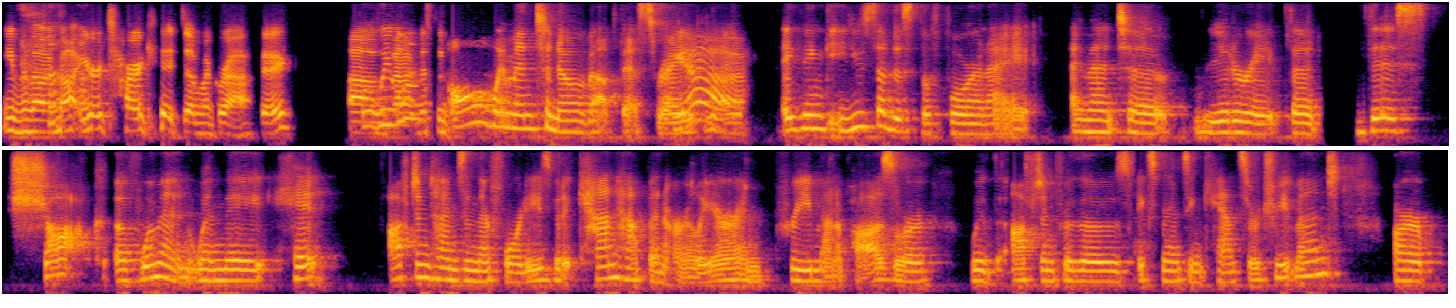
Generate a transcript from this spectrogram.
even though I'm not your target demographic. Um, well, we want all women to know about this, right? Yeah. I think you said this before, and I, I meant to reiterate that this shock of women when they hit oftentimes in their 40s, but it can happen earlier in pre-menopause or with often for those experiencing cancer treatment are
